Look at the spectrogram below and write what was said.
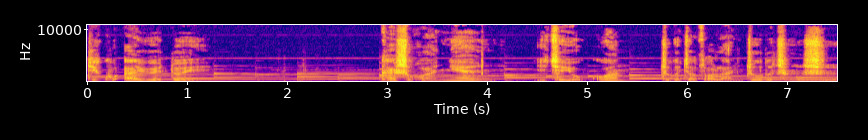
低苦爱乐队开始怀念一切有关这个叫做兰州的城市。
